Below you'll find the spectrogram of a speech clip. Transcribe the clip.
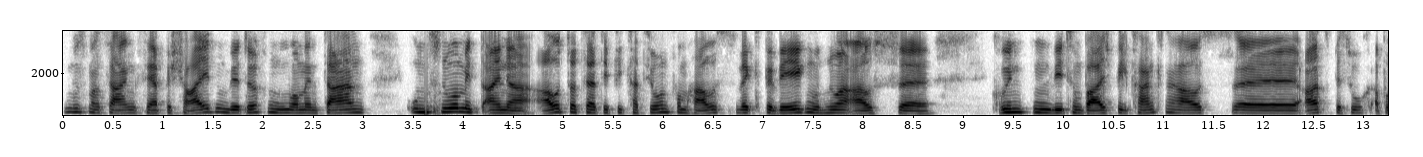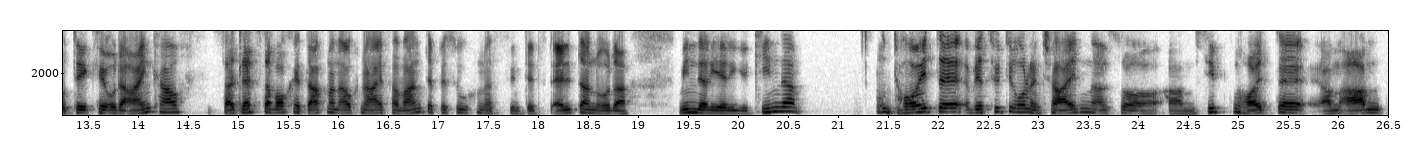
muss man sagen, sehr bescheiden. Wir dürfen momentan uns nur mit einer Autozertifikation vom Haus weg bewegen und nur aus äh, Gründen wie zum Beispiel Krankenhaus, äh, Arztbesuch, Apotheke oder Einkauf. Seit letzter Woche darf man auch nahe Verwandte besuchen, das sind jetzt Eltern oder minderjährige Kinder. Und heute wird Südtirol entscheiden, also am 7. heute am Abend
